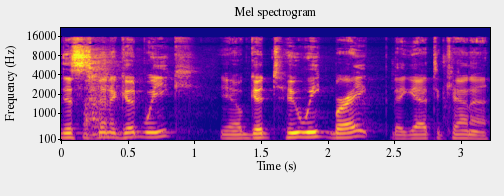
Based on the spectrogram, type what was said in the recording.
This has been a good week. You know, good two week break. They got to kind of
